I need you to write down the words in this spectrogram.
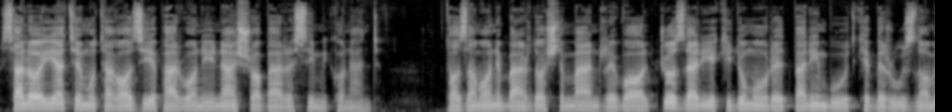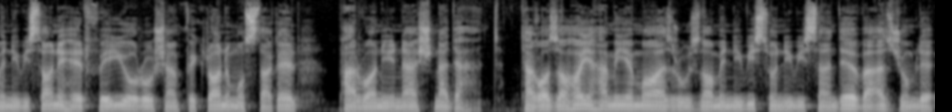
صلاحیت متقاضی پروانه نشر را بررسی می کنند. تا زمان برداشت من روال جز در یکی دو مورد بر این بود که به روزنامه نویسان حرفه‌ای و روشنفکران مستقل پروانه نش ندهند. تقاضاهای همه ما از روزنامه نویس و نویسنده و از جمله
